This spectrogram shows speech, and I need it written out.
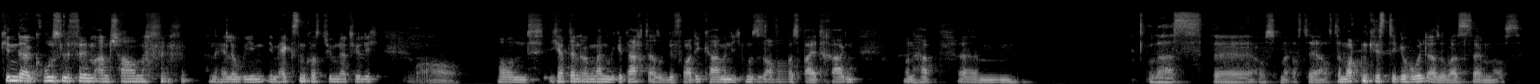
Kindergruselfilm anschauen, an Halloween, im Hexenkostüm natürlich. Wow. Und ich habe dann irgendwann mir gedacht, also bevor die kamen, ich muss es auch was beitragen und habe ähm, was äh, aus, aus, der, aus der Mottenkiste geholt, also was ähm, aus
